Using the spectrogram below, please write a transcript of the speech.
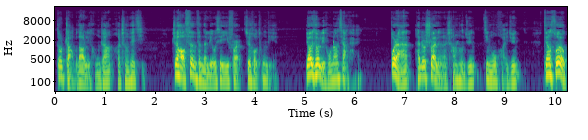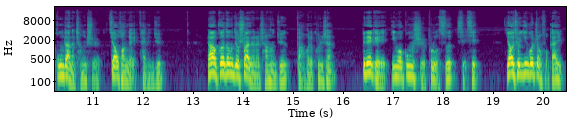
都找不到李鸿章和程学启，只好愤愤地留下一份最后通牒，要求李鸿章下台，不然他就率领着常胜军进攻淮军，将所有攻占的城池交还给太平军。然后，戈登就率领着常胜军返回了昆山，并且给英国公使普鲁斯写信，要求英国政府干预，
